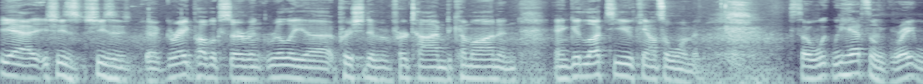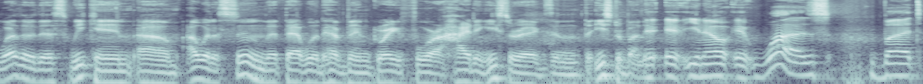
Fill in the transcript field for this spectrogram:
Yeah, she's she's a, a great public servant. Really uh, appreciative of her time to come on, and and good luck to you, Councilwoman. So we, we had some great weather this weekend. Um, I would assume that that would have been great for hiding Easter eggs and the Easter bunny. It, it, you know, it was, but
